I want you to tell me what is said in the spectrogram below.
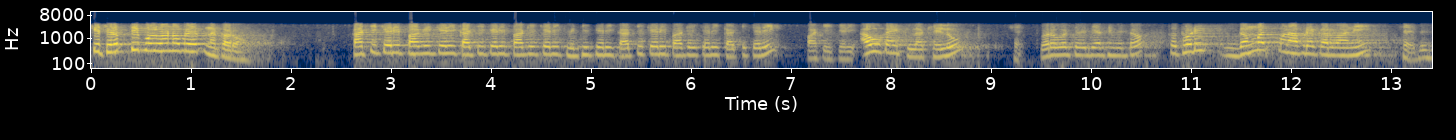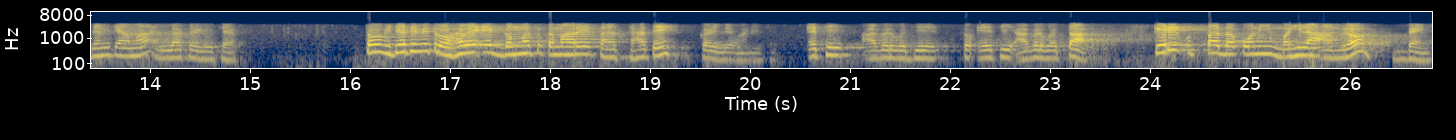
કે ઝડપથી બોલવાનો પ્રયત્ન કરો. કાચી કેરી, પાકી કેરી, કાચી કેરી, પાકી કેરી, મીઠી કેરી, કાચી કેરી, પાકી કેરી, કાચી કેરી પાકી કેરી. આવું કંઈક લખેલું છે. બરોબર છે, વિદ્યાર્થી મિત્રો? તો થોડી ગમત પણ આપણે કરવાની છે. જેમ કે આમાં લખેલું છે. તો વિદ્યાર્થી મિત્રો, હવે એક ગમત તમારે જાતે કરી લેવાની છે. એથી આગળ વધીએ તો એથી આગળ વધતા કેરી ઉત્પાદકોની મહિલા આમ્ર બેંક.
